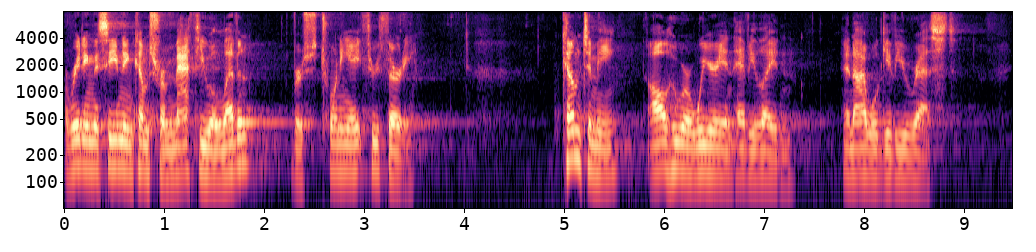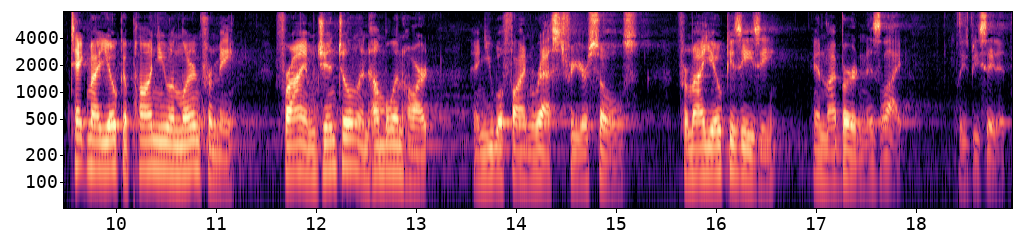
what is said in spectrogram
Our reading this evening comes from Matthew 11, verse 28 through 30. Come to me, all who are weary and heavy laden, and I will give you rest. Take my yoke upon you and learn from me, for I am gentle and humble in heart, and you will find rest for your souls. For my yoke is easy, and my burden is light. Please be seated.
